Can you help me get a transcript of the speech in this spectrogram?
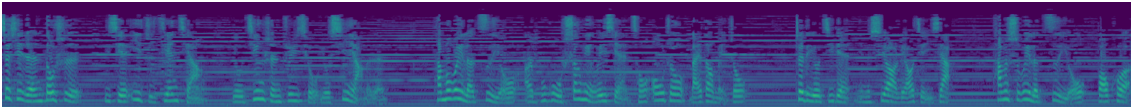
这些人都是一些意志坚强、有精神追求、有信仰的人。他们为了自由而不顾生命危险，从欧洲来到美洲。这里有几点你们需要了解一下：他们是为了自由，包括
